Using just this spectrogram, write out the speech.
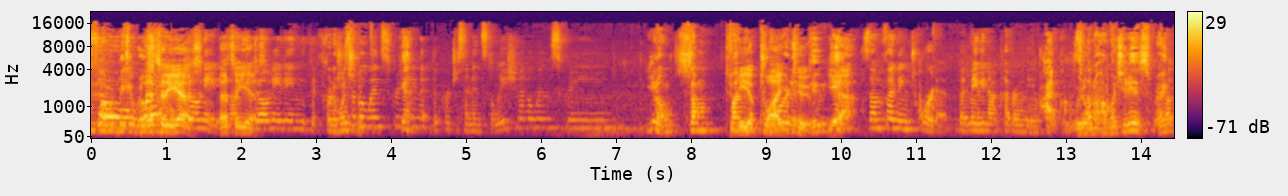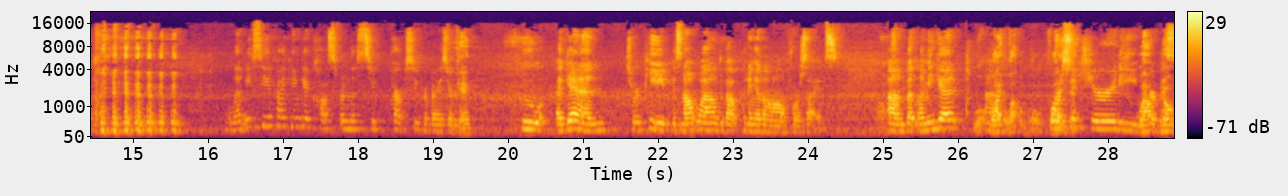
I'm gonna make it real. what That's a yes. donating? That's a yes. Are you donating the the purchase of a windscreen. windscreen, the purchase and installation of a windscreen? You know, some To be applied toward it, to, dude. yeah. Some funding toward it, but maybe not covering the I, entire cost. we don't know Okay. how much it is, right? Let me see if I can get costs from the su- park supervisor. Okay, Who, again, to repeat, is not wild about putting it on all four sides. Um, but let me get, Wh- why, um, why, why for security Well, no,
